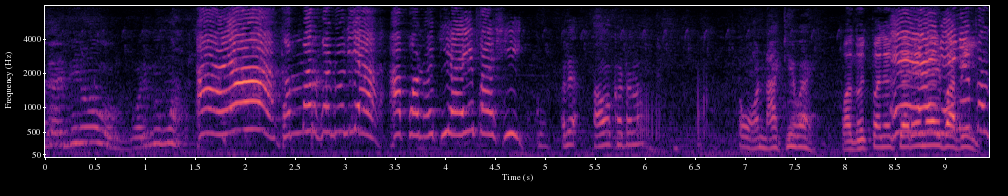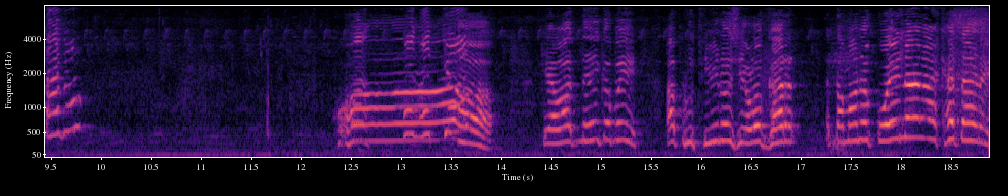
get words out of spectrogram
ગરમીનો આયા ગમ્મર ગડુલિયા આ પનોતી આવી પાછી અરે આવો ખટાલો ઓ ના કહેવાય પંદોજ પંદોજ કરે નહીં ભાભી! કહેવાત નહીં કે ભાઈ આ પૃથ્વીનો શેળો ઘર તમારો કોઈ ના રાખે તાણે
